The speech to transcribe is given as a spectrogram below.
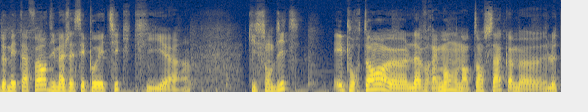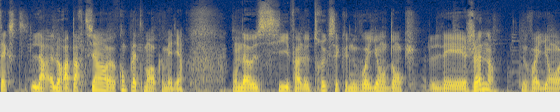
métaphores, d'images assez poétiques qui, euh, qui sont dites. Et pourtant, là vraiment, on entend ça comme le texte leur appartient complètement aux comédiens. On a aussi, enfin le truc c'est que nous voyons donc les jeunes, nous voyons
